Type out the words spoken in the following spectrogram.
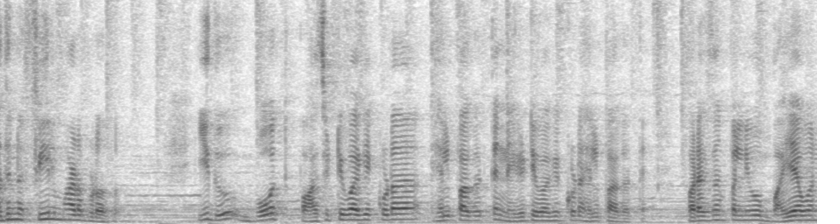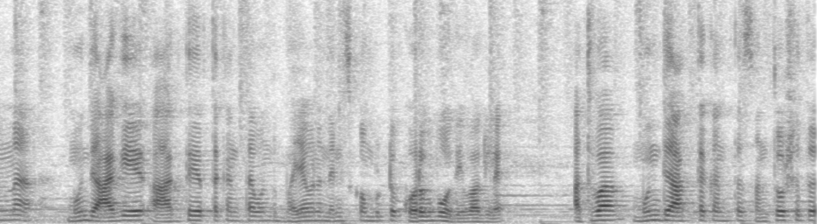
ಅದನ್ನು ಫೀಲ್ ಮಾಡಿಬಿಡೋದು. ಇದು ಬೋತ್ ಪಾಸಿಟಿವ್ ಆಗಿ ಕೂಡ ಹೆಲ್ಪ್ ಆಗುತ್ತೆ ನೆಗೆಟಿವ್ ಆಗಿ ಕೂಡ ಹೆಲ್ಪ್ ಆಗುತ್ತೆ. ಫಾರ್ ಎಕ್ಸಾಂಪಲ್ ನೀವು ಭಯವನ್ನು ಮುಂದೆ ಆಗೇ, ಆಗದೇ ಇರತಕ್ಕಂಥ ಒಂದು ಭಯವನ್ನು ನೆನೆಸ್ಕೊಂಡ್ಬಿಟ್ಟು ಕೊರಗ್ಬೋದು ಇವಾಗಲೇ. ಅಥವಾ ಮುಂದೆ ಆಗ್ತಕ್ಕಂಥ ಸಂತೋಷದ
